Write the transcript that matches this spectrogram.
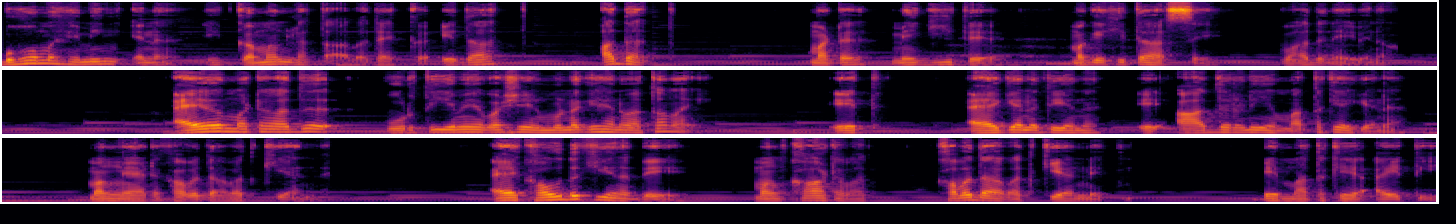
බොහොම හෙමින් එන ඒ ගමන් ලතාව දැක්ක එදාත් අදත් මට මේ ගීතය මගේ හිතාස්සේ වාදනය වෙනවා. ඇය මට අද වෘතියමේ වශයෙන් මුණගැහෙනවා තමයි. ඒත් ඇය ගැන තියෙන ඒ ආදරණය මතකය ගැන මං ඇයට කවදාවත් කියන්න. ඇය කෞුද කියන දේ මං කාටවත් කවදාවත් කියන්නෙත් ඒ මතකය අයිති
